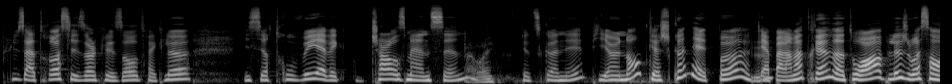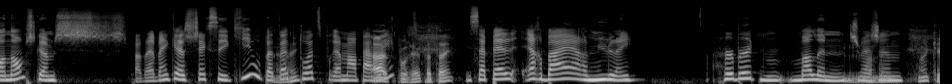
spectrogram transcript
plus atroces les uns que les autres. Fait que là, il s'est retrouvé avec Charles Manson, Ah oui. Que tu connais, puis un autre que je connais pas, qui est Mm. apparemment très notoire. Puis là, je vois son nom, puis je suis comme, Chut, faudrait bien que je check c'est qui, ou peut-être Ah ouais. toi, tu pourrais m'en Ah, parler. je pourrais peut-être. Il s'appelle Herbert Mullin. Herbert Mullen, j'imagine. OK.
